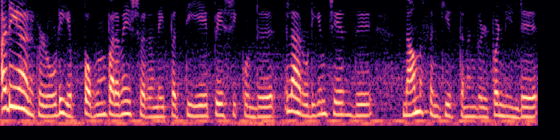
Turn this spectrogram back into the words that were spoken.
அடியார்களோடு எப்பவும் பரமேஸ்வரனை பற்றியே பேசிக்கொண்டு எல்லாரோடையும் சேர்ந்து நாம சங்கீர்த்தனங்கள் பண்ணிண்டு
